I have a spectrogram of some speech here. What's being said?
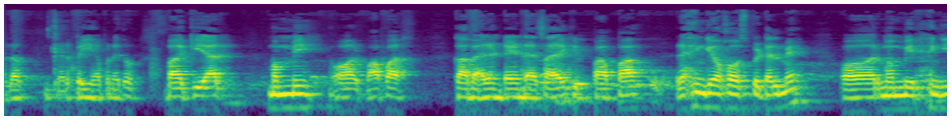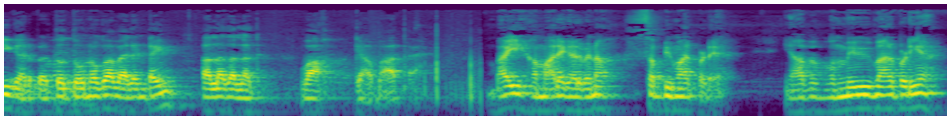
मतलब घर पे ही अपने तो। बाकी यार, मम्मी और पापा का वैलेंटाइन ऐसा है कि पापा रहेंगे हॉस्पिटल में और मम्मी रहेंगी घर पर तो दोनों का वैलेंटाइन अलग अलग वाह, क्या बात है। भाई, हमारे घर में ना सब बीमार पड़े हैं। यहाँ पे मम्मी भी बीमार पड़ी है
